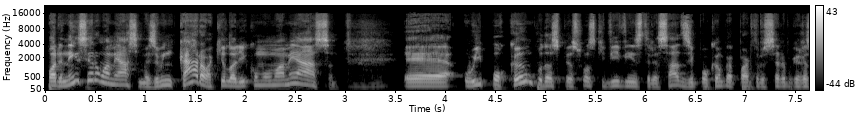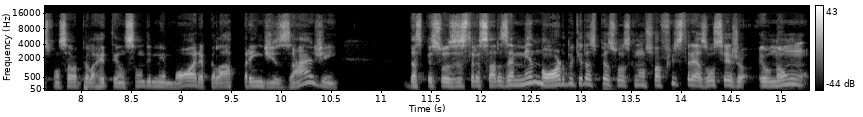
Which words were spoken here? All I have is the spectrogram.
Pode nem ser uma ameaça, mas eu encaro aquilo ali como uma ameaça. Uhum. É, o hipocampo das pessoas que vivem estressadas, hipocampo é a parte do cérebro que é responsável pela retenção de memória, pela aprendizagem das pessoas estressadas é menor do que das pessoas que não sofrem estresse. Ou seja, eu não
